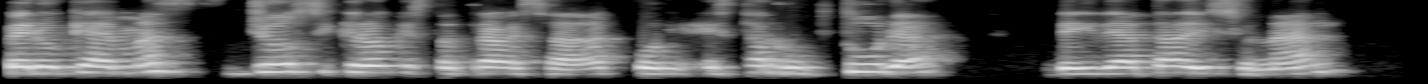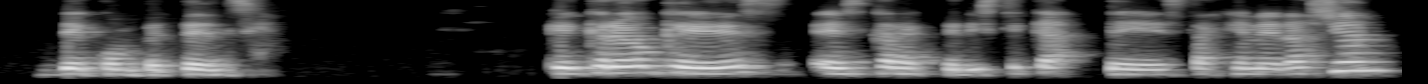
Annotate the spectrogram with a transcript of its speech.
pero que además yo sí creo que está atravesada con esta ruptura de idea tradicional de competencia, que creo que es, es característica de esta generación.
